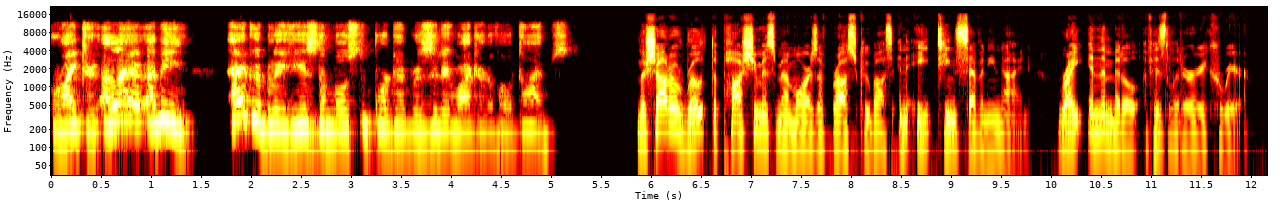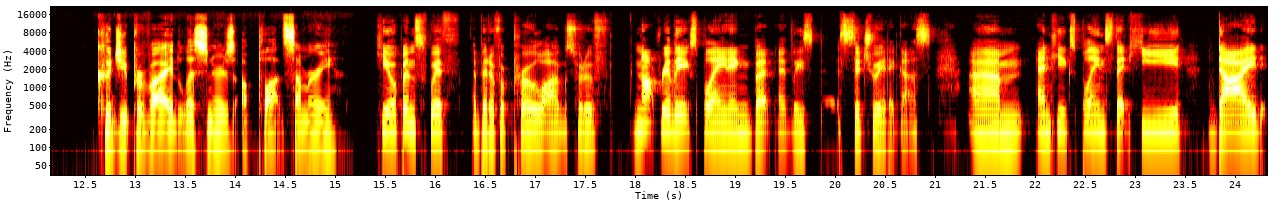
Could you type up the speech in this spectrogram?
writer. I mean, arguably, he's the most important Brazilian writer of all times. Machado wrote the posthumous memoirs of Bras Cubas in 1879, right in the middle of his literary career. Could you provide listeners a plot summary? He opens with a bit of a prologue, sort of not really explaining, but at least situating us. Um, and he explains that he died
